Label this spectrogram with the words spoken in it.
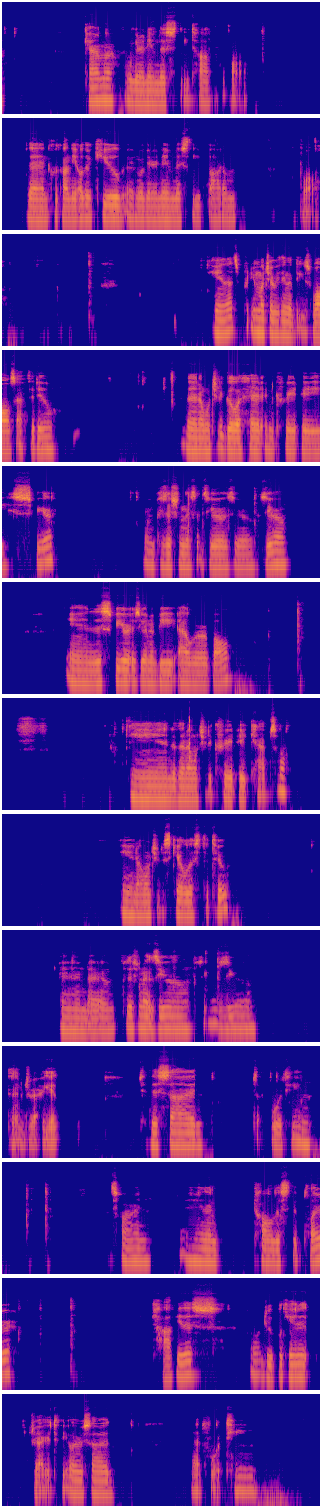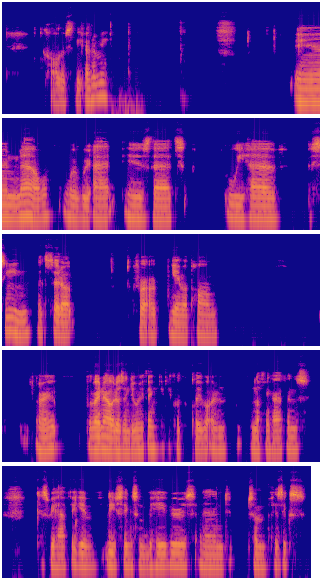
camera. We're going to name this the top wall. Then click on the other cube and we're going to name this the bottom wall. And that's pretty much everything that these walls have to do. Then I want you to go ahead and create a sphere and position this at 0, 0, 0. And this sphere is going to be our ball. And then I want you to create a capsule. And I want you to scale this to 2. And I position it at 0, 0, 0 and then drag it to this side. At 14 that's fine. And then call this the player. Copy this. Or duplicate it. Drag it to the other side. At 14 call this the enemy. And now where we're at is that we have a scene that's set up for our game of Pong. Alright, but right now it doesn't do anything. If you click the play button, nothing happens because we have to give these things some behaviors and some physics.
